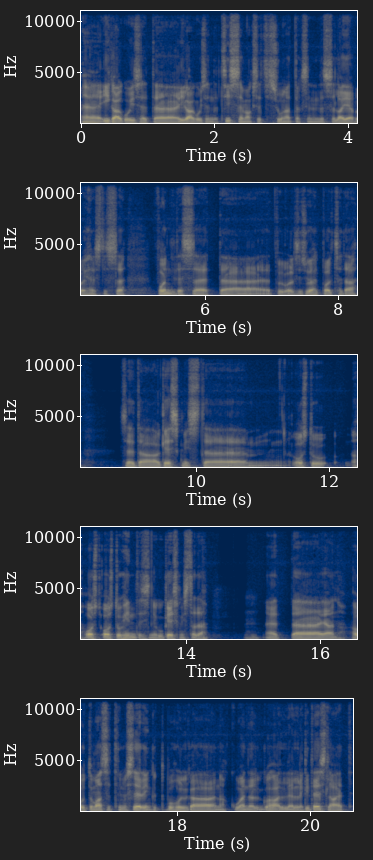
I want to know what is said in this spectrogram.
äh, igakuised äh,, igakuised need sissemaksed siis suunatakse nendesse laiapõhjalistesse fondidesse, et äh,, et võib-olla siis ühelt poolt seda, seda keskmist äh, ostu, noh, ost-, ostuhinda siis nagu keskmistada mm. -hmm. et äh, ja noh, automaatsete investeeringute puhul ka noh, kuuendal kohal jällegi Tesla, et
